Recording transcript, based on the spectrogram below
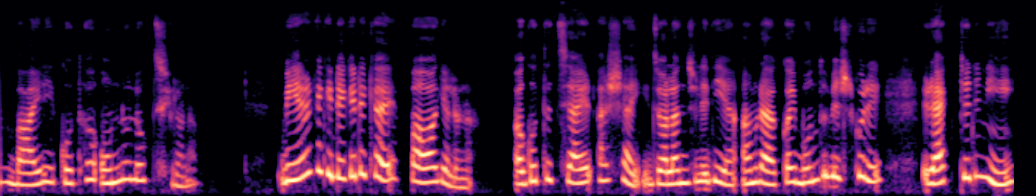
বাইরে কোথাও অন্য লোক ছিল না। বিয়েরাটাকে ডেকে ডেকে পাওয়া গেল না? অগত্য চায়ের আশায় জলাঞ্জলি দিয়ে আমরা কয় বন্ধু বেশ করে র্যাক টেনে নিয়ে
